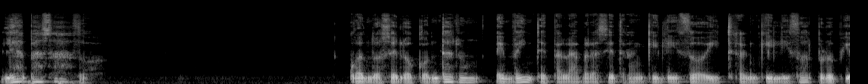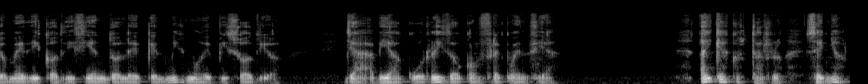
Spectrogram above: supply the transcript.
le ha pasado?» Cuando se lo contaron, en veinte palabras se tranquilizó y tranquilizó al propio médico diciéndole que el mismo episodio ya había ocurrido con frecuencia. «Hay que acostarlo, señor.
